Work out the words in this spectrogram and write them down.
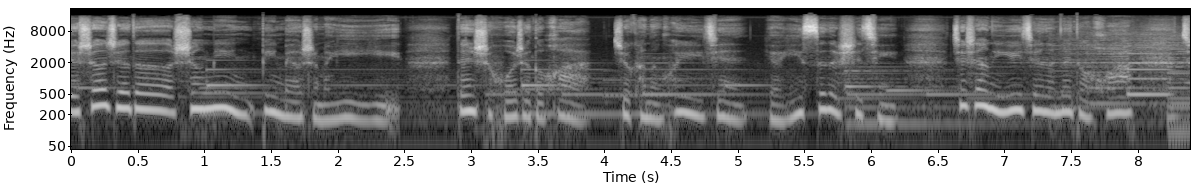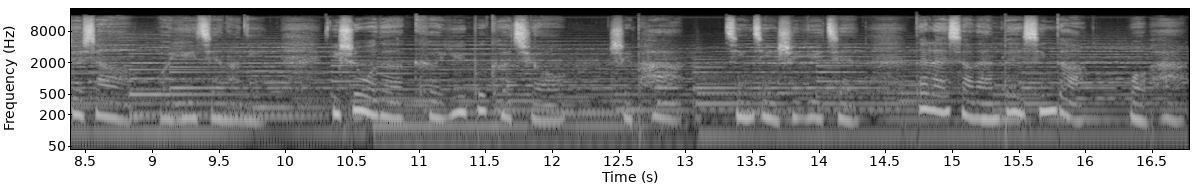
有时候觉得生命并没有什么意义，但是活着的话，就可能会遇见有意思的事情。就像你遇见了那朵花，就像我遇见了你。你是我的可遇不可求，只怕仅仅是遇见。带来小蓝背心的，我怕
